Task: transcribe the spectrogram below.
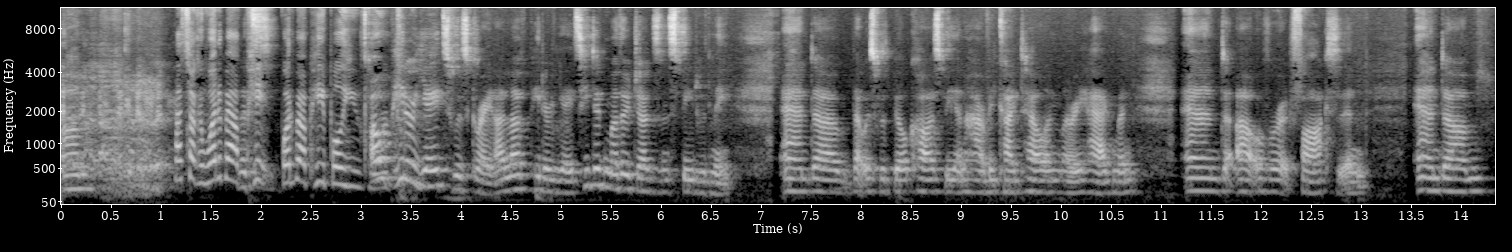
Um, That's okay. What about Pe- what about people you've? Oh, Peter Yates was great. I love Peter Yates. He did Mother Jugs and Speed with me, and uh, that was with Bill Cosby and Harvey Keitel and Larry Hagman, and uh, over at Fox, and and um,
